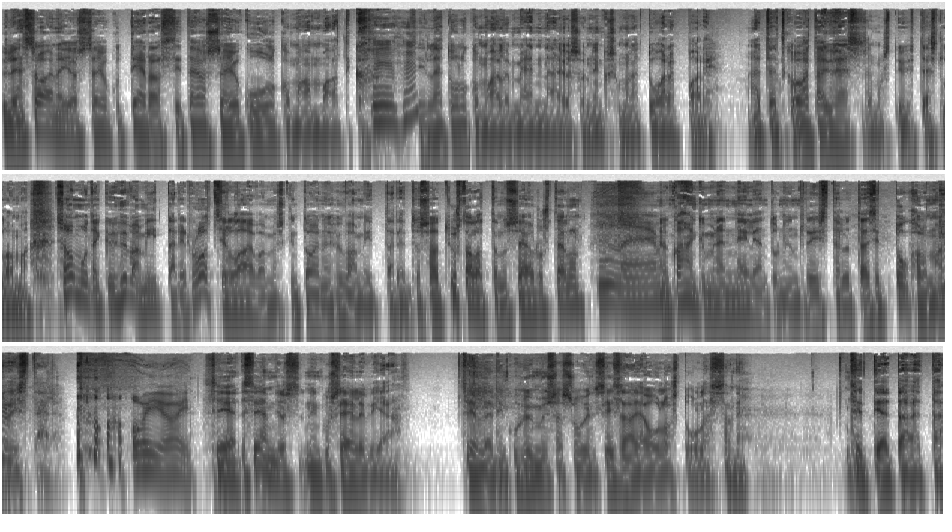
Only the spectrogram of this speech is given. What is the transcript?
yleensä on aina jossain joku terassi tai jossain joku ulkomaan matka. Mm-hmm. Sillä, että ulkomaille mennään, jos on niin semmoinen tuore pari. Ajattelin, että otetaan yhdessä semmoista yhteistä lomaa. Se on muuten kyllä hyvä mittari. Ruotsin laiva on myöskin toinen hyvä mittari. Että jos oot just aloittanut seurustelun, niin on 24 tunnin ristely tai sitten Tukholman risteily. Oi, oi. Sen, sen jos niin kuin selviää silleen niin kuin hymyssä suin sisään ja ulos tullessa, niin sitten tietää, että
